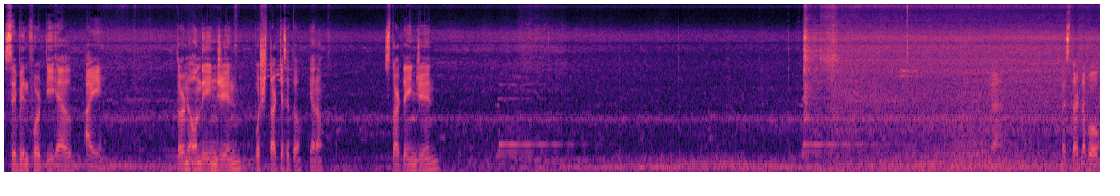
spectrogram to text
740L i. Turn on the engine. Push start kasi to. Yan o. Start the engine. Pa-start na po.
